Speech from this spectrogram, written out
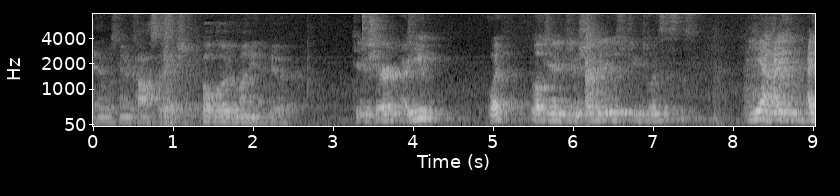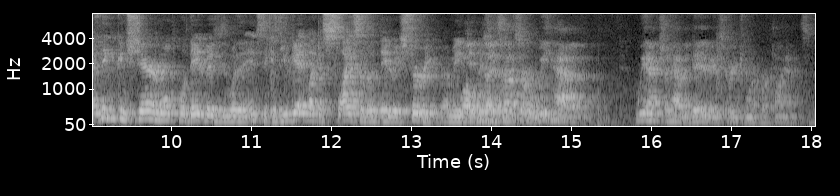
and it was gonna cost us a boatload of money to do it. Can you share? Are you. What? Well, can you, can you share database between two instances? Yeah, I, I think you can share multiple databases within an instance because you get like a slice of a database server. I mean, Well, database no, it's not server. we have, we actually have a database for each one of our clients,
